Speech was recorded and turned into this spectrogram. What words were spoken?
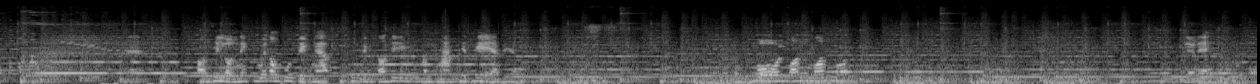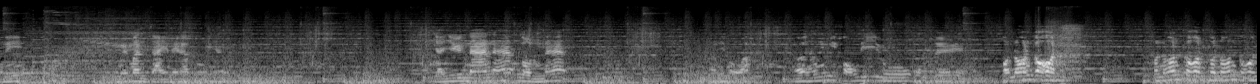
นะ ตอนที่หล่นนี่ไม่ต้องพูดถึงนะครับพูดถึงตอนที่มันผ่านเท่ๆอย่างเดียวโอ้ยมอนมอนมอนเดี๋ยวเนี่ยตรงนี้ไม่มั่นใจเลยครับตรงนี้อย่ายืนนานนะฮะหล่นนะฮะทางนี้บอกว่าเออทางนี้มีของดีอยู่โอเคขอนอนก่อนขอนอนก่อนขอนอนก่อน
